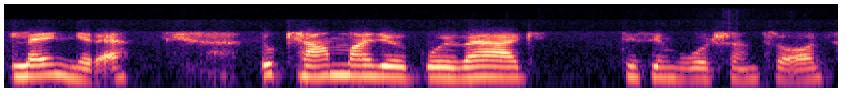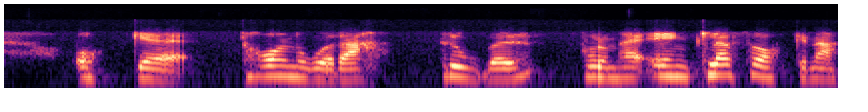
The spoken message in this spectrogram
längre, då kan man ju gå iväg till sin vårdcentral och eh, ta några prover på de här enkla sakerna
